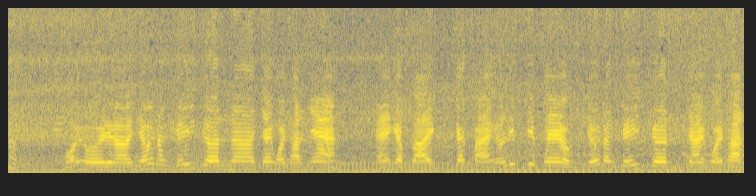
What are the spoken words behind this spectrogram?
Mọi người à, nhớ đăng ký kênh à, trang ngoại thành nha. Hẹn gặp lại các bạn ở clip tiếp theo. Nhớ đăng ký kênh trang ngoại thành.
